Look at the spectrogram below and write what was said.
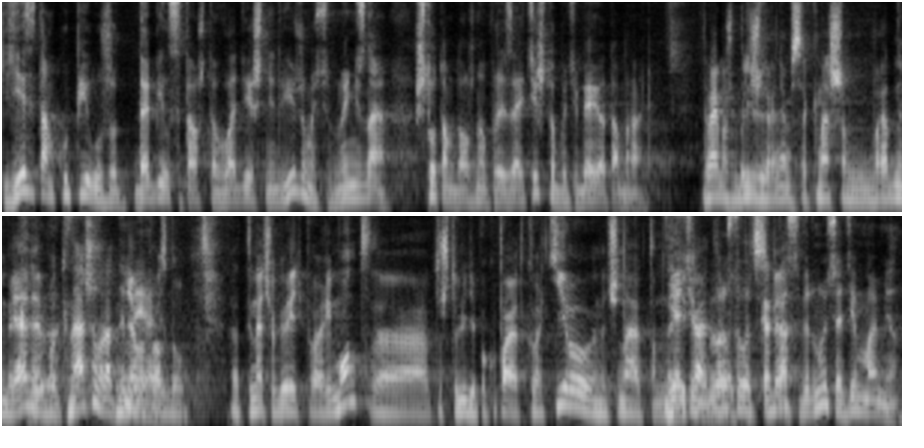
если там купил уже, добился того, что владеешь недвижимостью, ну, я не знаю, что там должно произойти, чтобы тебя ее отобрали. Давай, может, ближе вернемся к нашим родным реалиям. Вот к нашим родным реалиям. У меня вопрос был. Ты начал говорить про ремонт, э, то, что люди покупают квартиру, начинают там навекать Я тебе просто вот себя. как раз вернусь один момент.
